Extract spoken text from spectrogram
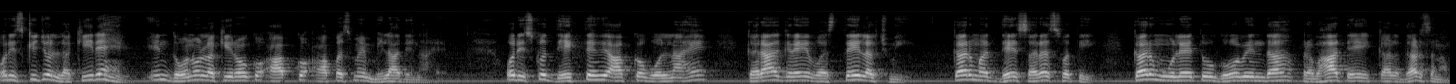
और इसकी जो लकीरें हैं, इन दोनों लकीरों को आपको आपस में मिला देना है। और इसको देखते हुए आपको बोलना है कराग्रह वस्ते लक्ष्मी कर मध्य सरस्वती कर मूले तु गोविंद, प्रभाते कर दर्शनम।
